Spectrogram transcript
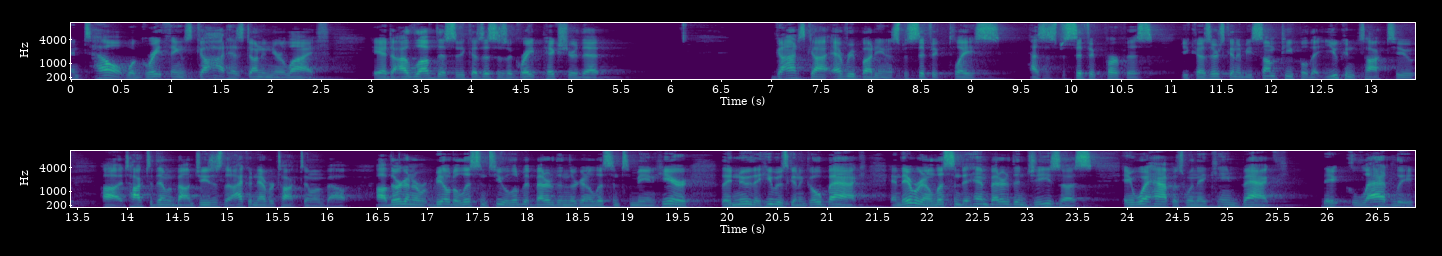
and tell what great things God has done in your life. And I love this because this is a great picture that God's got everybody in a specific place, has a specific purpose, because there's going to be some people that you can talk to, uh, talk to them about Jesus that I could never talk to them about. Uh, they're going to be able to listen to you a little bit better than they're going to listen to me. And here, they knew that he was going to go back, and they were going to listen to him better than Jesus. And what happens when they came back? They gladly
